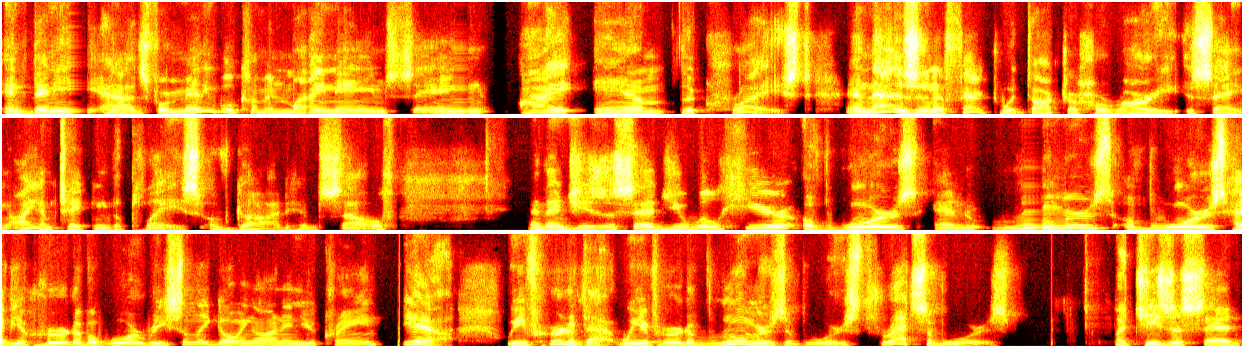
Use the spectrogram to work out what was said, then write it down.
And then he adds, For many will come in my name saying, I am the Christ. And that is, in effect, what Dr. Harari is saying. I am taking the place of God Himself. And then Jesus said, You will hear of wars and rumors of wars. Have you heard of a war recently going on in Ukraine? Yeah, we've heard of that. We have heard of rumors of wars, threats of wars. But Jesus said,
